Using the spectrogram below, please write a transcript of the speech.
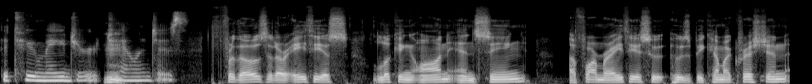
the two major mm. challenges for those that are atheists looking on and seeing a former atheist who, who's become a christian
